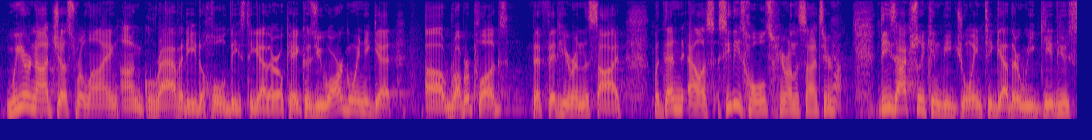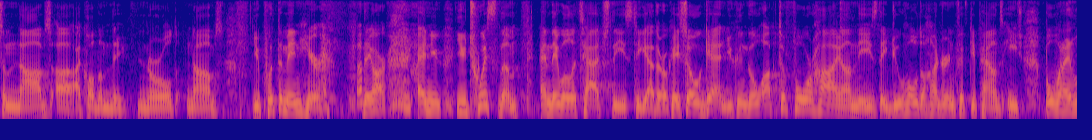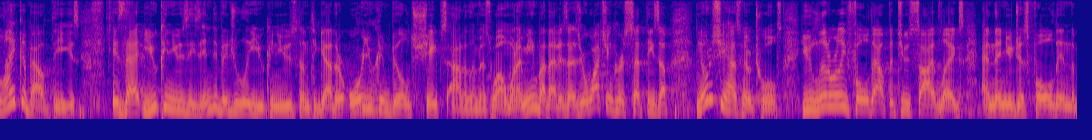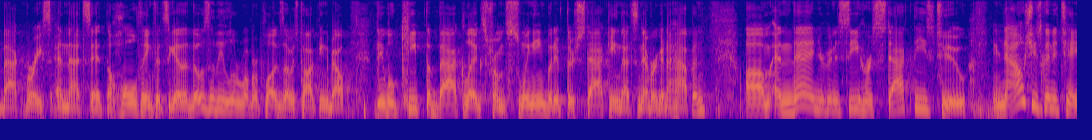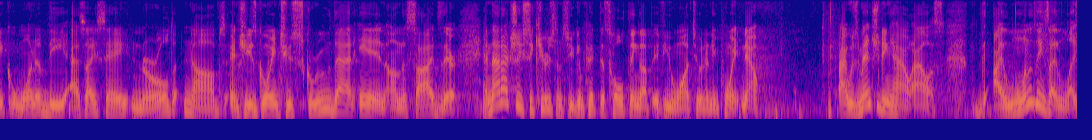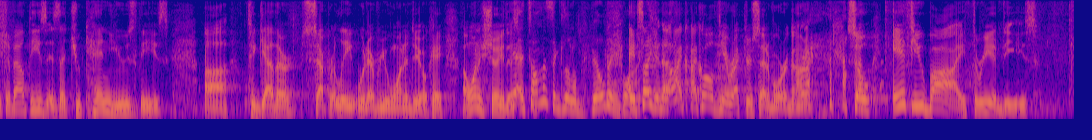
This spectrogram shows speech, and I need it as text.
we are not just relying on gravity to hold these together, okay? Because you are going to get uh, rubber plugs, that fit here in the side. But then, Alyce, see these holes here on the sides here? Yeah. These actually can be joined together. We give you some knobs. Uh, I call them the knurled knobs. You put them in here. they are. And you, you twist them and they will attach these together, okay? So again, you can go up to four high on these. They do hold 150 pounds each. But what I like about these is that you can use these individually, you can use them together, or you can build shapes out of them as well. And what I mean by that is as you're watching her set these up, notice she has no tools. You literally fold out the two side legs and then you just fold in the back brace and that's it. The whole thing fits together. Those are the little rubber plugs I was talking about. They will keep the back legs from swinging, but if they're stacking, that's never gonna happen. Um, and then you're gonna see her stack these two. Now she's gonna take one of the, as I say, knurled knobs, and she's going to screw that in on the sides there. And that actually secures them, so you can pick this whole thing up if you want to at any point. Now, I was mentioning how, Alyce, I, one of the things I like about these is that you can use these uh, together, separately, whatever you want to do, okay? I want to show you this. Yeah, it's almost like little building blocks, It's like, you know? I, I, call it the erector set of origami. Right. so if you buy three of these,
